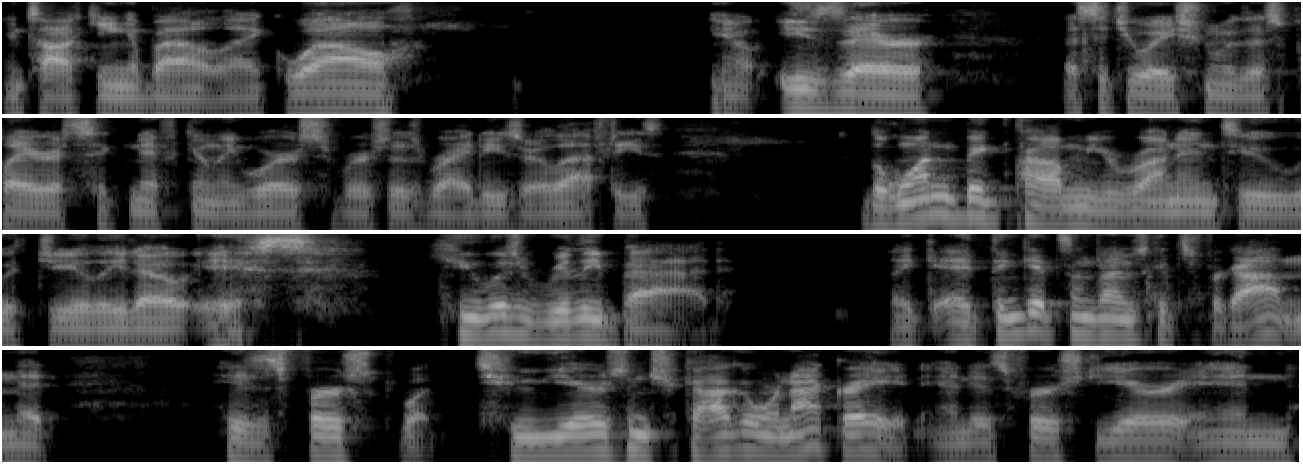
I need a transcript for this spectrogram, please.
and talking about like, well, you know, is there a situation where this player is significantly worse versus righties or lefties? The one big problem you run into with Giolito is he was really bad. Like I think it sometimes gets forgotten that his first what two years in Chicago were not great, and his first year in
